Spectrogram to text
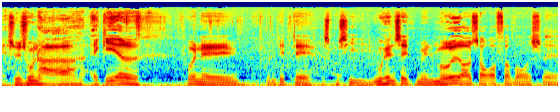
Jeg synes, hun har ageret på en, øh, på en lidt, øh, hvad skal man sige, uhenset, men måde også over for vores øh,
